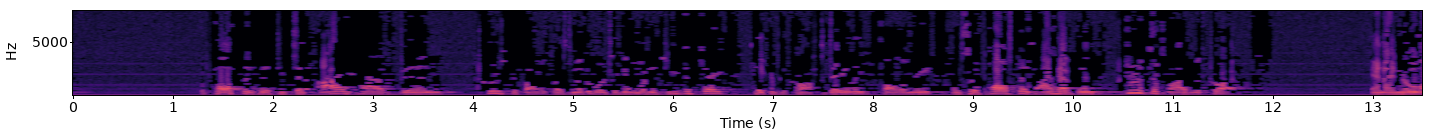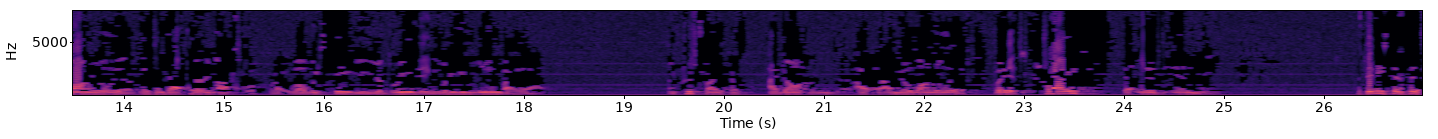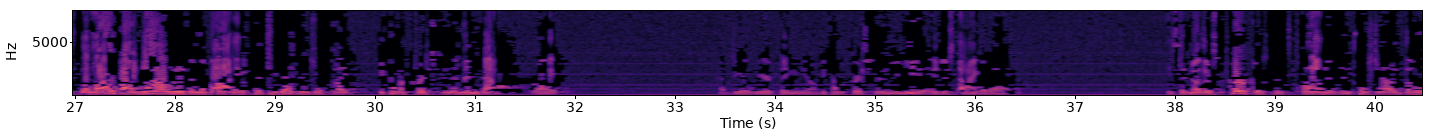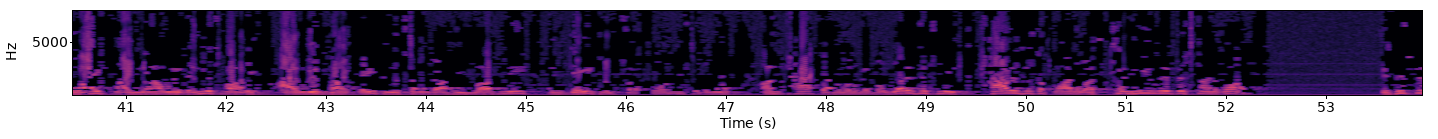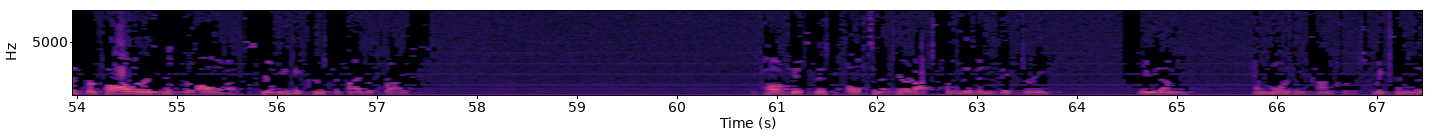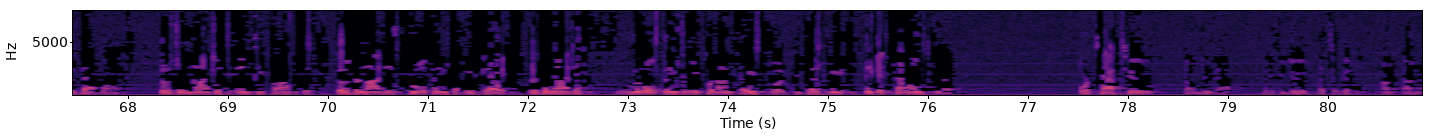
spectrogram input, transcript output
But Paul says this, he said, I have been crucified Christ. In other words, again, what does Jesus say? Take up the cross daily, follow me. And so Paul says, I have been crucified with Christ. And I no longer live. Isn't that very gospel? Right? Well, we see you, you're breathing. What do you mean by that? I'm crucified because I don't, I, I no longer live. But it's Christ that lives in me. But then he says this, the life I now live in the body, because he doesn't just like become a Christian and then die, right? That'd be a weird thing, you know, become Christian and immediately just die to that. He said, No, there's purpose, there's plan, there's intentionality. The life I now live in this body, I live by faith in the Son of God who loved me and gave himself for me. So we're going to unpack that a little bit. But what does this mean? How does this apply to us? Can we live this kind of life? Is this just for Paul or is this for all of us? Can we be crucified with Christ? Paul gives this ultimate paradox to live in victory, freedom, and more than conquerors. We can live that life. Those are not just empty promises. Those are not just cool things that we say. Those are not just little things that we put on Facebook because we think it sounds good. Or tattoo. Don't do that. But if you do, that's a good one. I'm, I'm,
